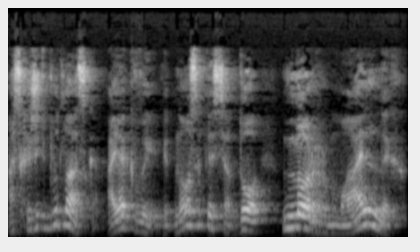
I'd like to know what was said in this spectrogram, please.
А скажіть, будь ласка, а як ви відноситеся до нормальних,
